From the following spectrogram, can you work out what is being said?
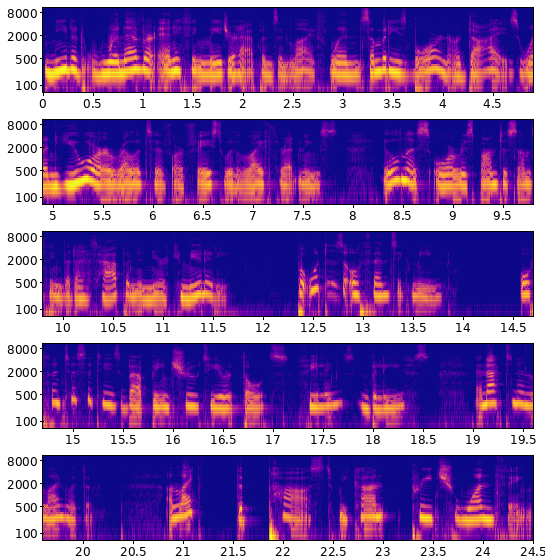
needed whenever anything major happens in life. When somebody is born or dies, when you or a relative are faced with a life threatening illness or respond to something that has happened in your community. But what does authentic mean? Authenticity is about being true to your thoughts, feelings, and beliefs and acting in line with them. Unlike past, we can't preach one thing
